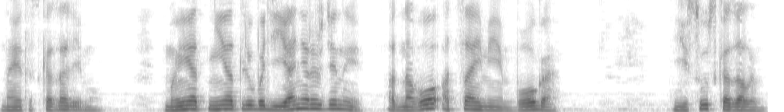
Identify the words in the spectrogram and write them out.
На это сказали ему. Мы от, не от любодеяния рождены, одного отца имеем, Бога. Иисус сказал им,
